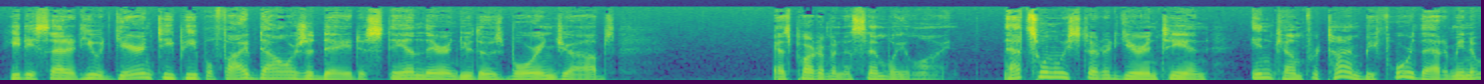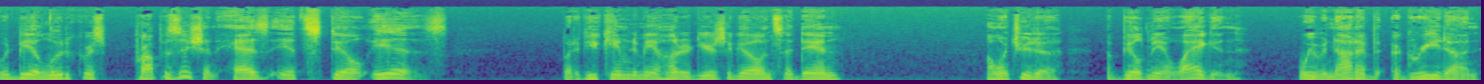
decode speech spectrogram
he decided he would guarantee people $5 a day to stand there and do those boring jobs as part of an assembly line. That's when we started guaranteeing income for time. Before that, I mean, it would be a ludicrous proposition, as it still is. But if you came to me 100 years ago and said, Dan, I want you to uh, build me a wagon, we would not have agreed on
